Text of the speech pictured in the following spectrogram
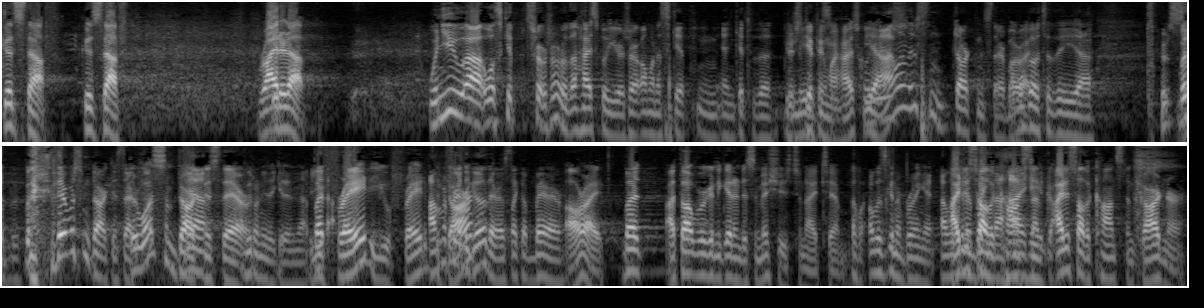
good stuff. Good stuff. Write it up. When you, uh, we'll skip sort of the high school years. I want to skip and, and, get to the. You're skipping my high school yeah, years? well, there's some darkness there, but All we'll right. go to the. Uh, Some, but, there was some darkness there. there was some darkness Yeah, there. We don't need to get into that. Are but you afraid? Are you afraid of I'm the afraid dark? to go there. It's like a bear. All right. But I thought we were going to get into some issues tonight, Tim. I was going to bring it. I, was I just saw bring the constant. I just saw the constant gardener,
